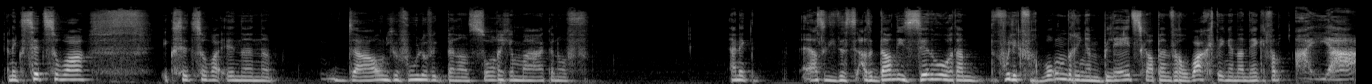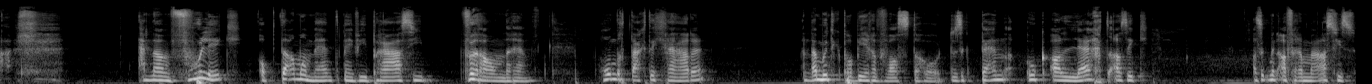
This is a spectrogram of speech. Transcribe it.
en ik zit zo wat, ik zit zo wat in een down gevoel of ik ben aan het zorgen maken of... En ik, als, ik die, als ik dan die zin hoor, dan voel ik verwondering en blijdschap en verwachting. En dan denk ik van, ah ja. En dan voel ik op dat moment mijn vibratie veranderen. 180 graden. En dat moet ik proberen vast te houden. Dus ik ben ook alert als ik, als ik mijn affirmaties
